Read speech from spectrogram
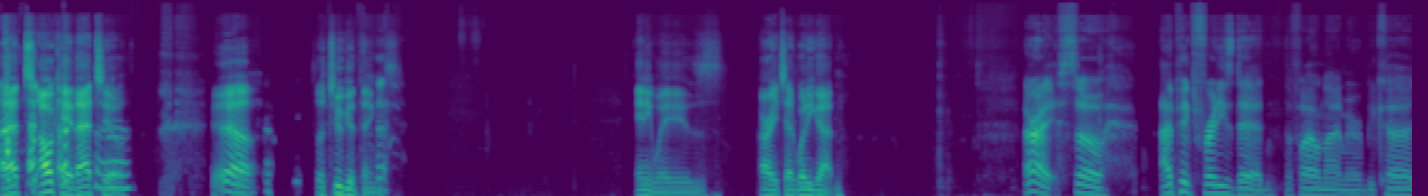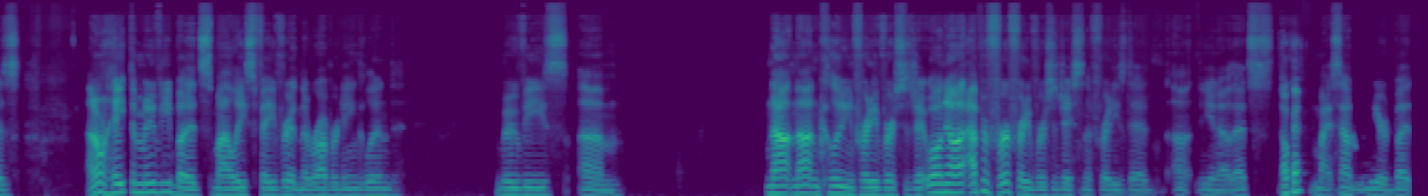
That okay, that too. Yeah. So two good things. Anyways, all right, Ted, what do you got? All right, so I picked Freddy's Dead, The Final Nightmare, because I don't hate the movie, but it's my least favorite in the Robert Englund movies. Um, not not including Freddy versus Jason. Well, no, I prefer Freddy versus Jason to Freddy's Dead. Uh, you know, that's Okay. Might sound weird, but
